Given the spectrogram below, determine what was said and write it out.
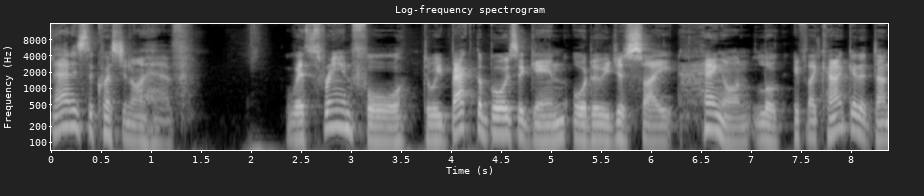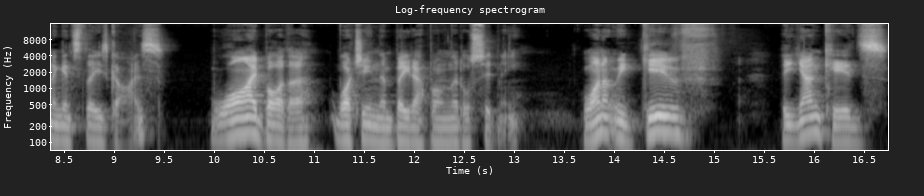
That is the question I have. We're three and four. Do we back the boys again, or do we just say, hang on, look, if they can't get it done against these guys, why bother watching them beat up on Little Sydney? Why don't we give the young kids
